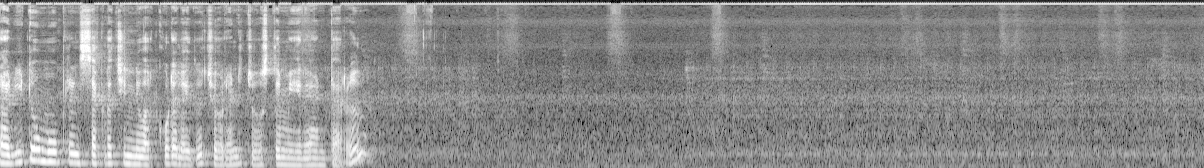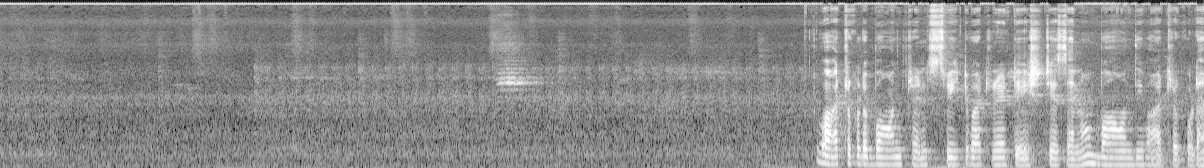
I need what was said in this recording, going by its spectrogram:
రెడీ టు మూవ్ ఫ్రెండ్స్ ఎక్కడ చిన్ని వర్క్ కూడా లేదు. చూడండి చూస్తే మీరే అంటారు. వాటర్ కూడా బాగుంది ఫ్రెండ్స్. స్వీట్ వాటర్నే టేస్ట్ చేశాను. బాగుంది వాటర్ కూడా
